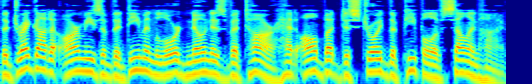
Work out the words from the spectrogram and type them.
the Dregata armies of the demon lord known as Vatar had all but destroyed the people of Celenheim.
